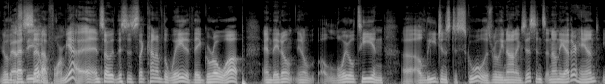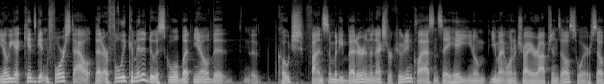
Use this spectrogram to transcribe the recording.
know the Best best, setup for them. Yeah, and so this is like kind of the way that they grow up, and they don't you know loyalty and uh, allegiance to school is really non-existent. And on the other hand, you know you got kids getting forced out that are fully committed to a school, but you know the, the coach finds somebody better in the next recruiting class and say, hey, you know, you might want to try your options elsewhere. So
